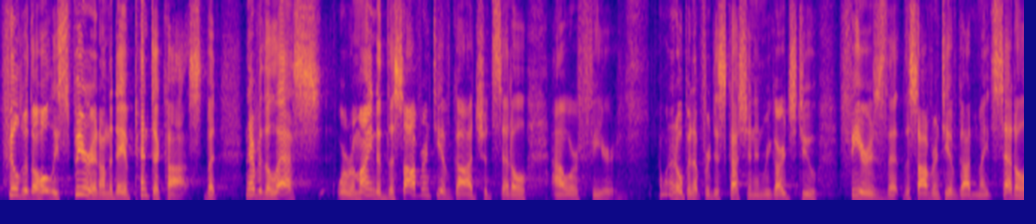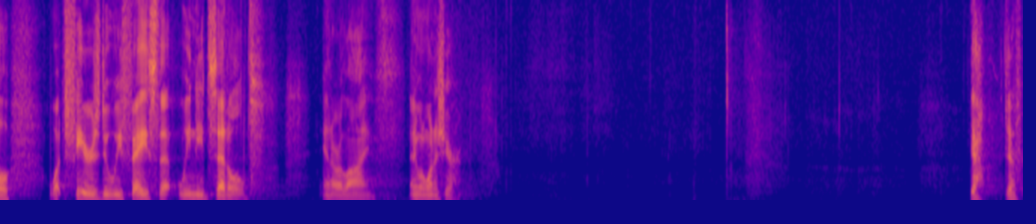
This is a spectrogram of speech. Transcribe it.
filled with the Holy Spirit on the day of Pentecost. But Nevertheless, we're reminded the sovereignty of God should settle our fears. I want to open up for discussion in regards to fears that the sovereignty of God might settle. What fears do we face that we need settled in our lives? Anyone want to share? Yeah, Jennifer.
